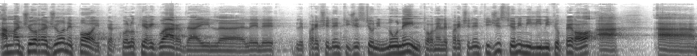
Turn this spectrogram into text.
a maggior ragione poi per quello che riguarda il, le, le, le, precedenti gestioni, non entro nelle precedenti gestioni, mi limito però a, a,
